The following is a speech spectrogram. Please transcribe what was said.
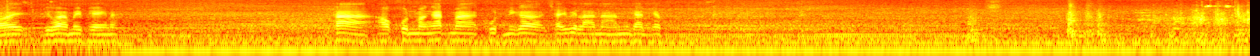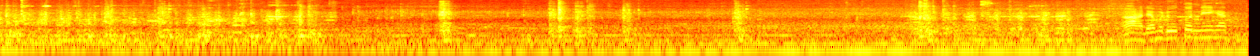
ร้อยถือว่าไม่แพงนะ ถ้าเอาคนมางัดมาขุดนี่ก็ใช้เวลานานเหมือนกันครับอ่าเดี๋ยวมาดูต้นนี้ครับ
